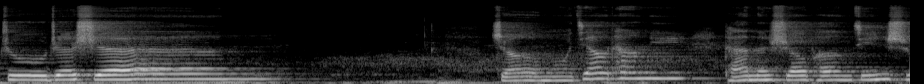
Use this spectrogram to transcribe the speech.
住着神。周末教堂里，他们手捧金属，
